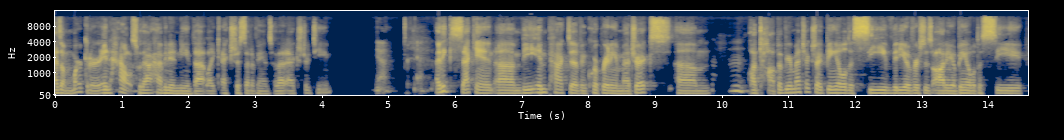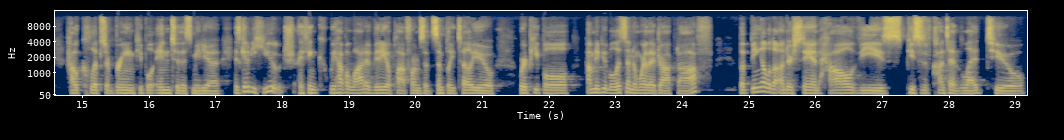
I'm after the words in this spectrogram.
as a marketer in house without having to need that like extra set of hands or that extra team. Yeah. Yeah. I think second, um, the impact of incorporating metrics um, mm. on top of your metrics, right? Being able to see video versus audio, being able to see how clips are bringing people into this media is going to be huge. I think we have a lot of video platforms that simply tell you where people, how many people listen and where they dropped off. But being able to understand how these pieces of content led to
